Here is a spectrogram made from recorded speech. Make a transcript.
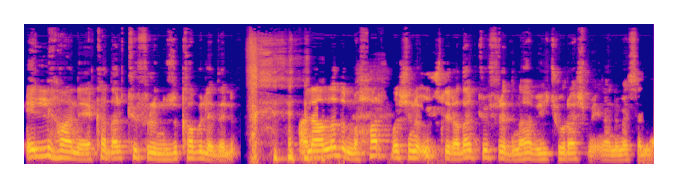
50 haneye kadar küfrünüzü kabul edelim. hani anladın mı? Harf başına 3 liradan küfredin abi hiç uğraşmayın. Hani mesela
